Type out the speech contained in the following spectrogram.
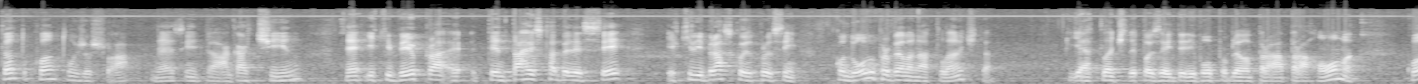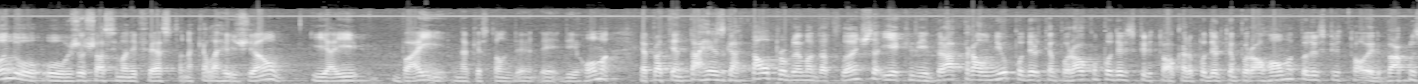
tanto quanto o Joshua, né? Assim, agartino, né? E que veio para tentar restabelecer, equilibrar as coisas, por assim, quando houve o problema na Atlântida, e a Atlântida depois aí derivou o problema para Roma, quando o Joshua se manifesta naquela região, e aí vai na questão de, de, de Roma, é para tentar resgatar o problema da Atlântida e equilibrar para unir o poder temporal com o poder espiritual. Cara, o poder temporal Roma, o poder espiritual ele, báculo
